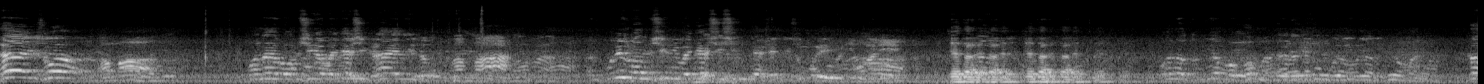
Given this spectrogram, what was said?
એ ઈશ્વર મને રોમશીએ વજ્યા શીખડાયેલી છે? પૂરી રોમશીની વજ્યા શીશીને બેઠેલી છું કોઈ જય દાદા જય દાદા બોલો દુનિયા મોખો મને બોલી. કે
